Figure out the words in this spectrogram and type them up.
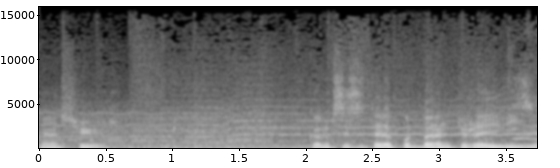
Bien sûr. Comme si c'était la peau de banane que j'avais visée.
